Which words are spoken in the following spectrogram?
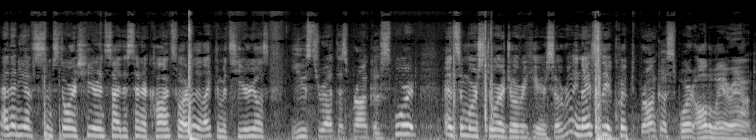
And then you have some storage here inside the center console. I really like the materials used throughout this Bronco Sport and some more storage over here. So really nicely equipped Bronco Sport all the way around.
